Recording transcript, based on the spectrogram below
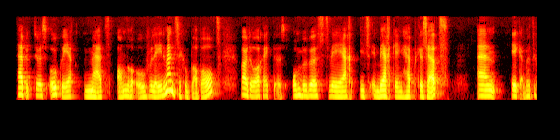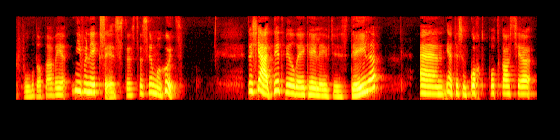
heb ik dus ook weer met andere overleden mensen gebabbeld. Waardoor ik dus onbewust weer iets in werking heb gezet. En ik heb het gevoel dat dat weer niet voor niks is. Dus dat is helemaal goed. Dus ja, dit wilde ik heel eventjes delen. En ja, het is een kort podcastje.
